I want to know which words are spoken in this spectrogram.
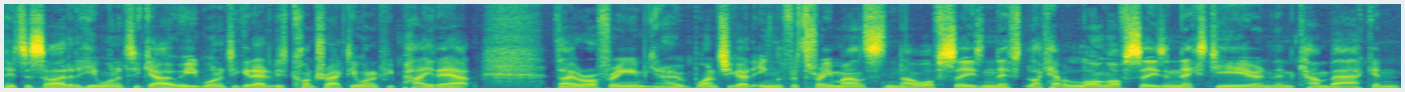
has decided he wanted to go. He wanted to get out of his contract. He wanted to be paid out. They were offering him, you know, once you go to England for three months, no off season, like have a long off season next year, and then come back. And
